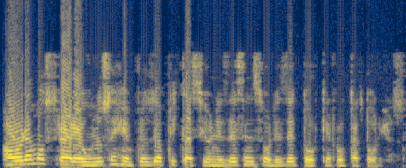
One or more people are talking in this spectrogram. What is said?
Ahora mostraré unos ejemplos de aplicaciones de sensores de torque rotatorios.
